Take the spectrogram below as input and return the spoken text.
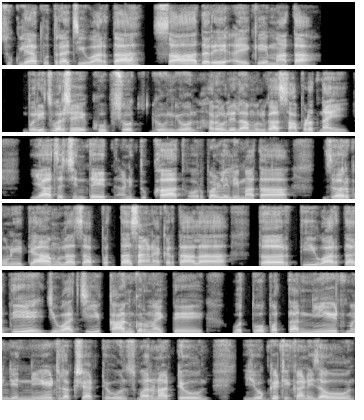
चुकल्या पुत्राची वार्ता सादरे ऐके माता. बरीच वर्षे खूप शोध घेऊन घेऊन हरवलेला मुलगा सापडत नाही याच चिंतेत आणि दुःखात होरपडलेली माता जर कोणी त्या मुलाचा पत्ता सांगण्याकरता आला तर ती वार्ता ती जीवाची कान करून ऐकते. व तो पत्ता नीट म्हणजे नीट लक्षात ठेवून स्मरणात ठेवून योग्य ठिकाणी जाऊन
